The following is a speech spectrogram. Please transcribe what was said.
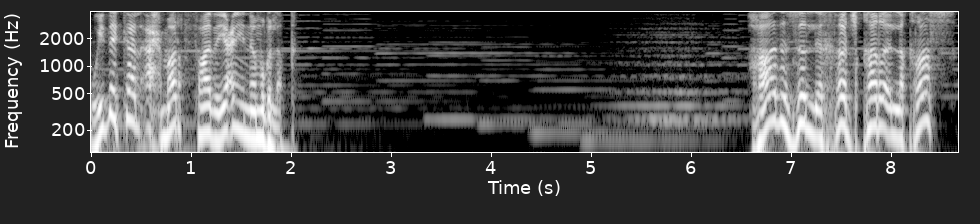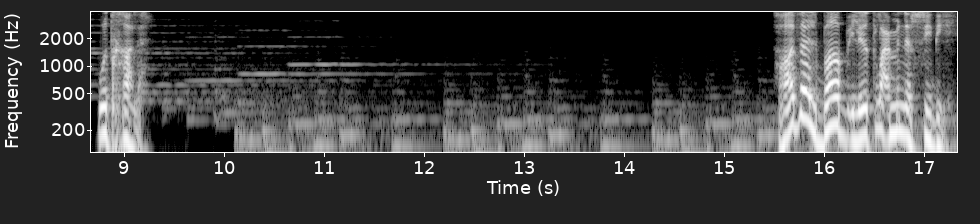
وإذا كان أحمر فهذا يعني أنه مغلق. هذا زر لإخراج قارئ الأقراص وإدخاله. هذا الباب اللي يطلع منه السي دي.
